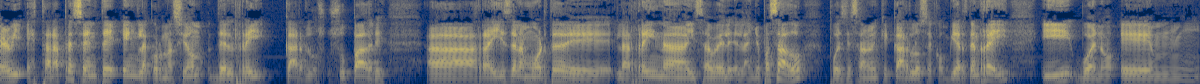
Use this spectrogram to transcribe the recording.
Harry, estará presente en la coronación del rey Carlos, su padre. A raíz de la muerte de la reina Isabel el año pasado, pues ya saben que Carlos se convierte en rey y bueno, em,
